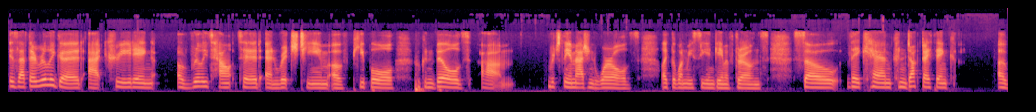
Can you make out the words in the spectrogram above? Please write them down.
is that they're really good at creating a really talented and rich team of people who can build um, richly imagined worlds like the one we see in Game of Thrones. So they can conduct, I think, a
